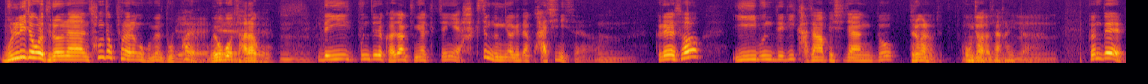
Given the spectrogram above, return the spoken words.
물리적으로 드러난 성적표나 이런 거 보면 높아요. 예, 외우고도 예, 잘하고. 음, 근데 이 분들의 가장 중요한 특징이 학습 능력에 대한 과신이 있어요. 음, 그래서 이분들이 가상화폐 시장도 들어가는 거죠. 공정하다 음, 생각하니까. 음, 그런데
